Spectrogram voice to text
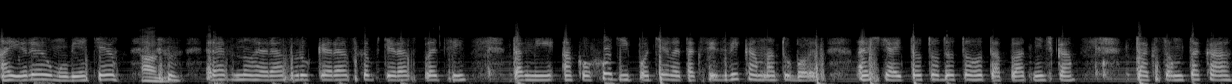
aj reumu, viete? Áno. Raz v nohe, raz v ruke, raz v chrbte, raz v pleci. Tak mi ako chodí po tele, tak si zvykám na tú bolesť. A ešte aj toto do toho, tá platnička. Tak som taká,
